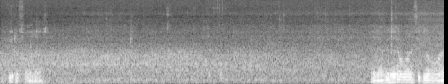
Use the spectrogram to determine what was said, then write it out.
How beautiful it is. And I really don't want it to go away.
